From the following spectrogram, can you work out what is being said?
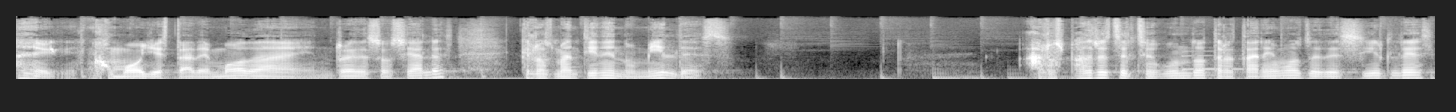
como hoy está de moda en redes sociales, que los mantienen humildes. A los padres del segundo trataremos de decirles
